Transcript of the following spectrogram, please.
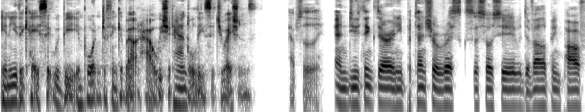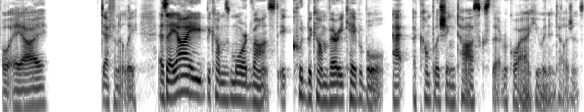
In either case, it would be important to think about how we should handle these situations. Absolutely. And do you think there are any potential risks associated with developing powerful AI? Definitely. As AI becomes more advanced, it could become very capable at accomplishing tasks that require human intelligence.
